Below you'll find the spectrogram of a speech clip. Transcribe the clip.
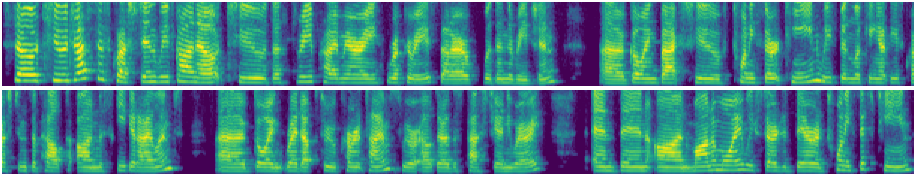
So to address this question, we've gone out to the three primary rookeries that are within the region. Uh, going back to 2013, we've been looking at these questions of health on Muskeget Island, uh, going right up through current times. We were out there this past January. And then on Monomoy, we started there in 2015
